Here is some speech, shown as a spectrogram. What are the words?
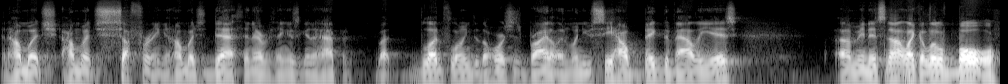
And how much, how much suffering and how much death and everything is going to happen. But blood flowing to the horse's bridle. And when you see how big the valley is, I mean, it's not like a little bowl,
